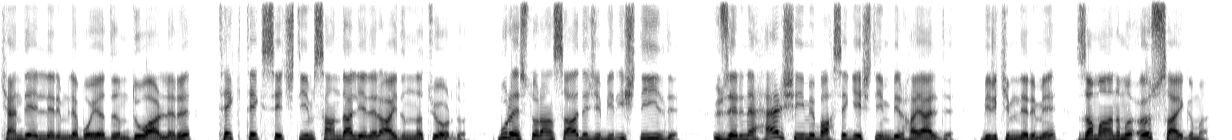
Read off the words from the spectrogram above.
kendi ellerimle boyadığım duvarları, tek tek seçtiğim sandalyeleri aydınlatıyordu. Bu restoran sadece bir iş değildi. Üzerine her şeyimi bahse geçtiğim bir hayaldi. Birikimlerimi, zamanımı, öz saygımı.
